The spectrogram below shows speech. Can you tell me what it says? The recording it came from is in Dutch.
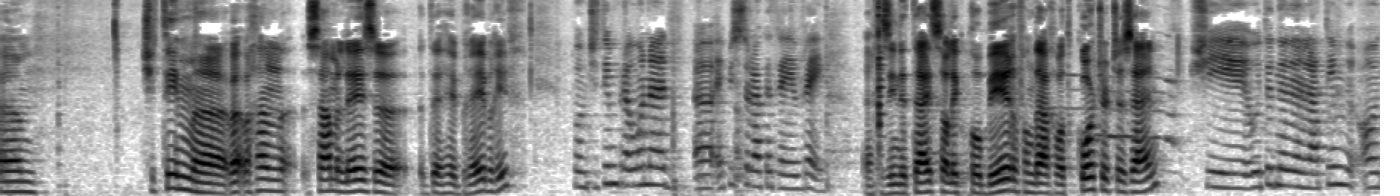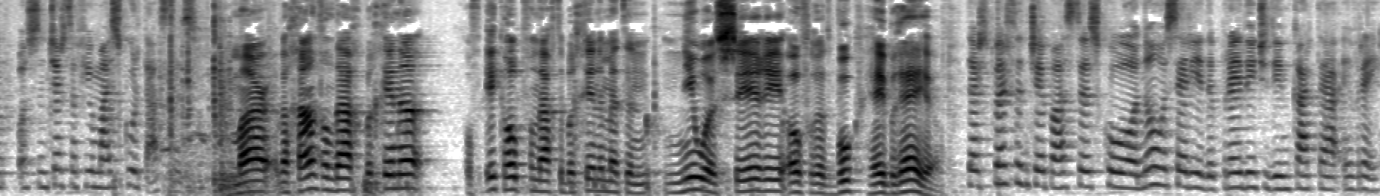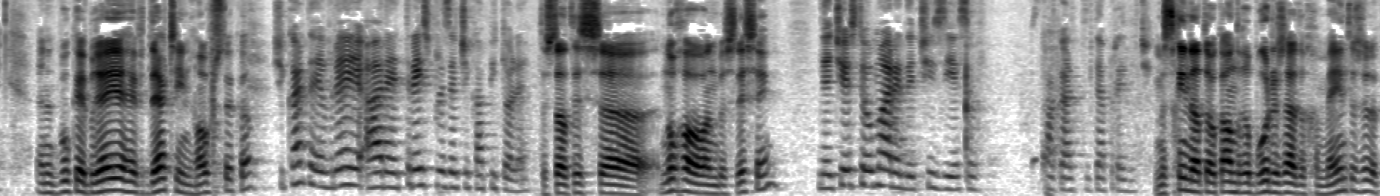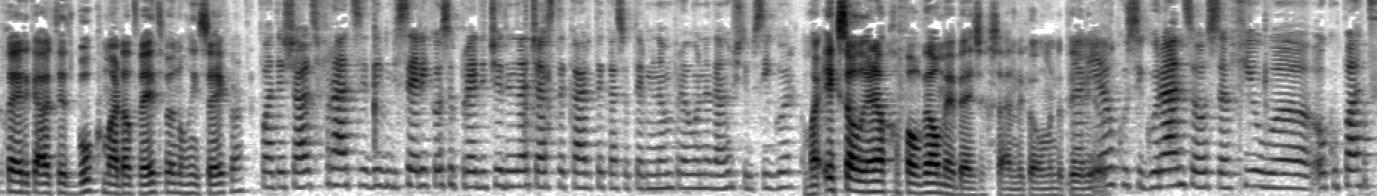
Um, citim, uh, we, we gaan samen lezen de Hebreeënbrief. Vom citi împreună uh, epistola către evrei. En gezien de tijd zal ik proberen vandaag wat korter te zijn. Și uitându-ne la timp, o, o să încerc să fiu mai scurt astăzi. Maar we gaan vandaag beginnen, of ik hoop vandaag te beginnen met een nieuwe serie over het boek Hebreeën. Dar sper să încep astăzi cu o nouă serie de predici din Cartea Evrei. En het boek Hebreeën heeft 13 hoofdstukken. Și Cartea Evrei are 13 capitole. Dus dat is uh, nogal een beslissing. Deci este o mare decizie să fac atâtea predici. Misschien dat ook andere broeders uit de gemeente zullen prediken uit dit boek, maar dat weten we nog niet zeker. Poate și alți frați din biserică o să predice din această carte ca să o terminăm împreună, dar nu știm sigur. Maar ik zal er in elk geval wel mee bezig zijn de komende Dar eu periode. cu siguranță o să fiu uh, ocupat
